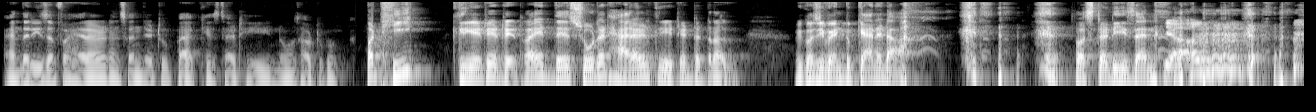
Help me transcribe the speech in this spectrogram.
And the reason for Harold and Sanjay to back is that he knows how to cook. But he created it, right? They show that Harold created the drug because he went to Canada for studies and Yeah.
